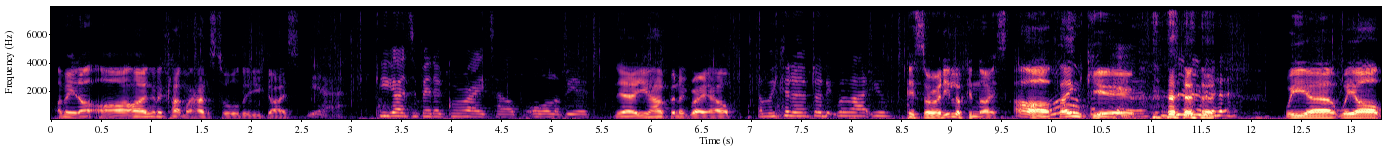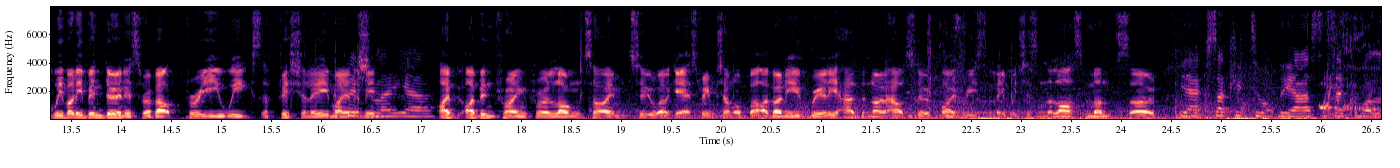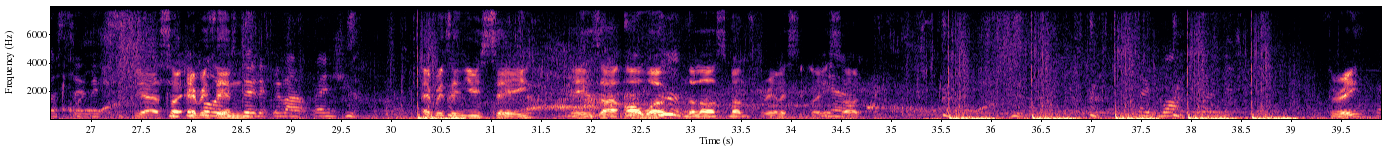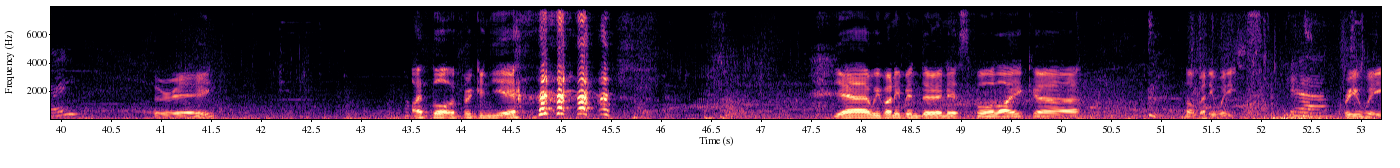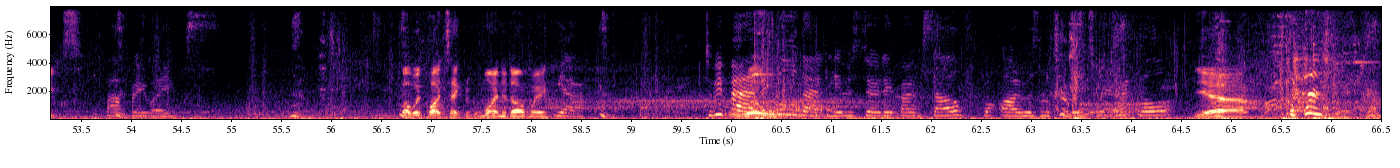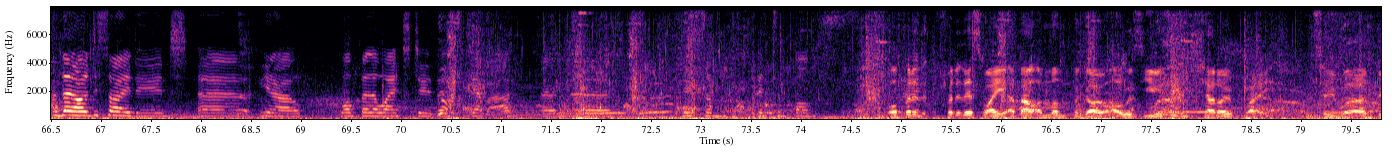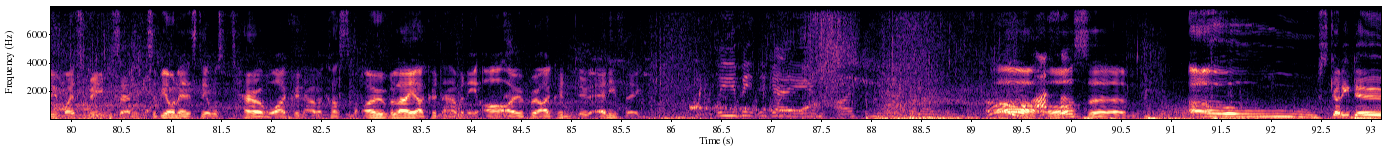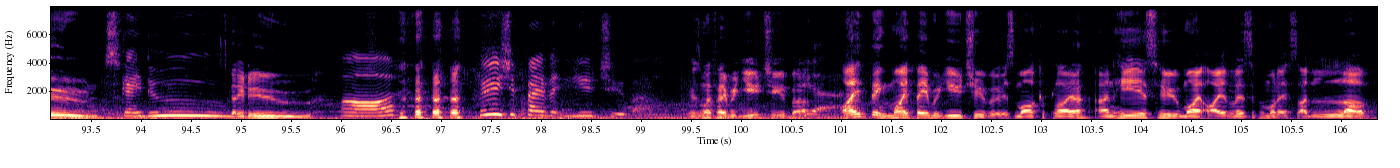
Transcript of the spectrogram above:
I mean, I, I, I'm gonna clap my hands to all of you guys. Yeah. You guys have been a great help, all of you. Yeah, you have been a great help. And we could have done it without you. It's already looking nice. Oh, Oh, thank, you. we uh, we are we've only been doing this for about three weeks officially. My, Officially, I mean, yeah. I've, I've been trying for a long time to uh, get a stream channel, but I've only really had the know-how to do it quite recently, which is in the last month. So Yeah, because I kicked him up the ass and said, come on, let's do this. yeah, so Before he was everything doing it without me. everything you see is uh, our work from the last month, realistically. Yeah. So three, Three? three. I thought a freaking year. yeah, we've only been doing this for like uh, not many weeks, Yeah, three weeks. about three weeks. But we're quite technical minded, aren't we? Yeah. To be fair, Whoa. before then he was doing it by himself, but I was looking into it a bit more. Yeah. And then I decided, uh, you know, what better way to do this together and uh, do some bits and bobs. Well, put it put it this way. About a month ago, I was using Shadowplay to uh, do my streams, and to be honest, it was terrible. I couldn't have a custom overlay. I couldn't have any art over it. I couldn't do anything. When you beat the game, I can use one items. Oh, awesome! Oh, Scuddy Doon! Okay, dude. Scuddy Doo! Aw. Who's your favourite YouTuber? Who's my favorite YouTuber? Yeah. I think my favorite YouTuber is Markiplier, and he is who my idol is. If I'm honest, I'd love,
